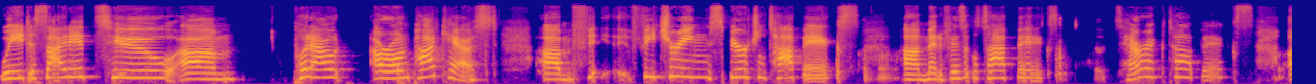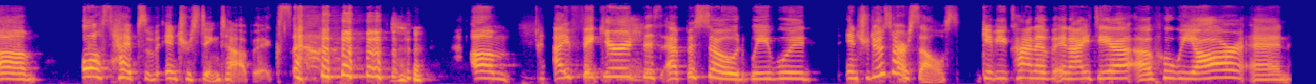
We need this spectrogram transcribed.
we decided to um, put out our own podcast um, featuring spiritual topics, uh, metaphysical topics, esoteric topics, um, all types of interesting topics. um, I figured this episode we would introduce ourselves, give you kind of an idea of who we are and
